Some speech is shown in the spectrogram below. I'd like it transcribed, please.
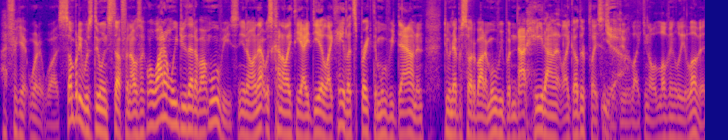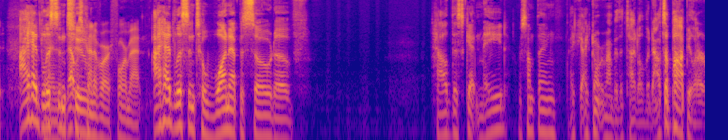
I forget what it was. Somebody was doing stuff, and I was like, "Well, why don't we do that about movies?" You know, and that was kind of like the idea, like, "Hey, let's break the movie down and do an episode about a movie, but not hate on it like other places Yeah. would do, like you know, lovingly love it." I had And listened that to was kind of our format. I had listened to one episode of How'd This Get Made or something. I, I don't remember the title of it now. It's a popular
